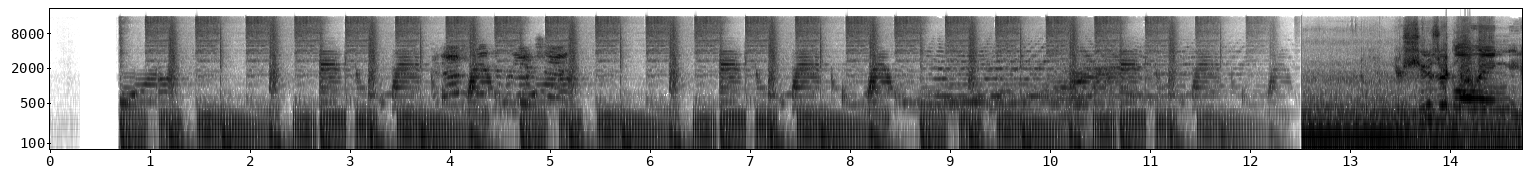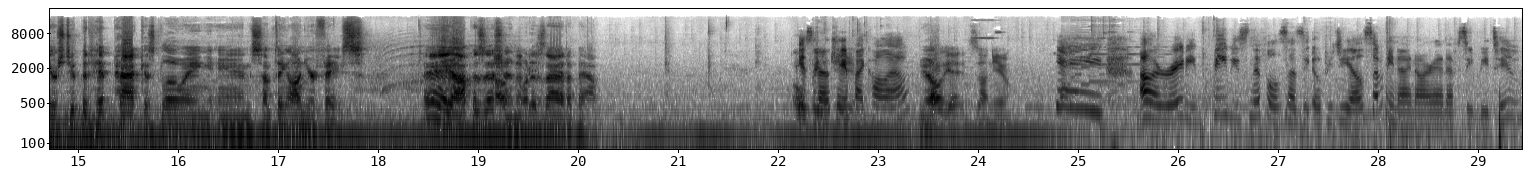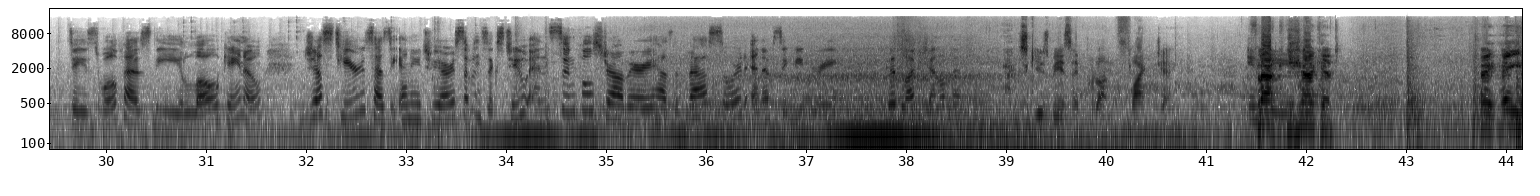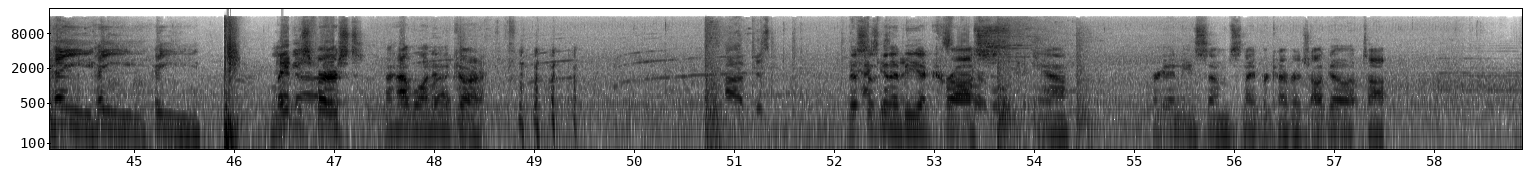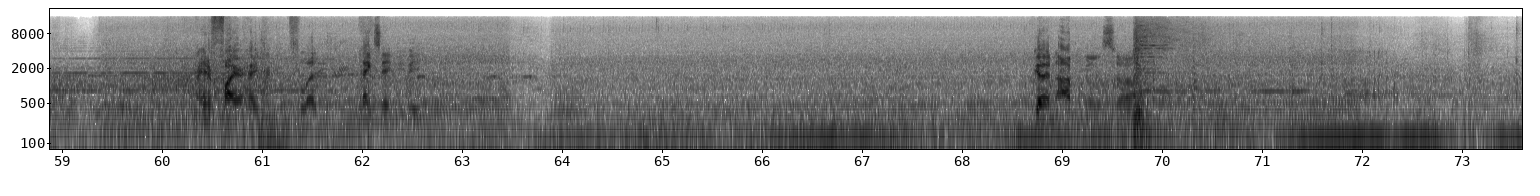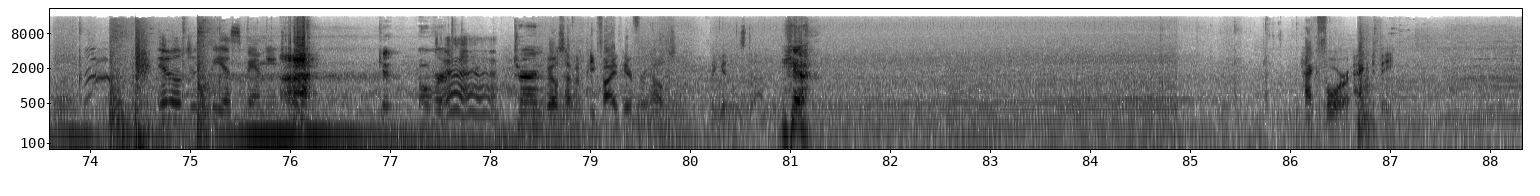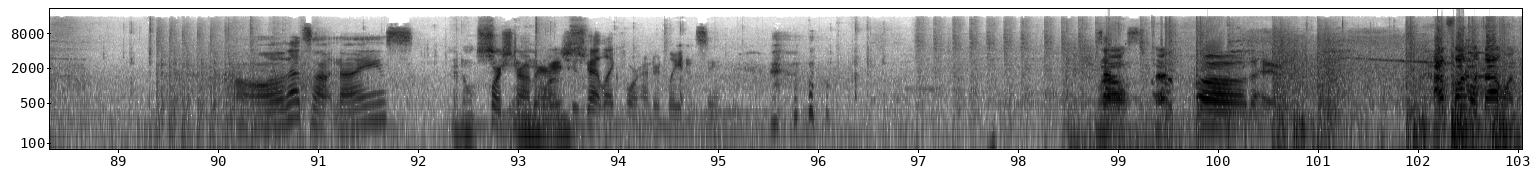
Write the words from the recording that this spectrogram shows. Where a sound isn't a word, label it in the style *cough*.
Glowing, your stupid hip pack is glowing, and something on your face. Hey, opposition, Oh, what that about? Is it okay if I call out? Yep. Oh yeah, it's on you. Yay! Alrighty, Baby Sniffles has the OPGL 79R NFCP2, Dazed Wolf has the LOL Gano, Just Tears has the NHVR 762, and Sinful Strawberry has the Vast Sword NFCP3. Good luck, gentlemen. Excuse me as I put on flak jacket. Flak jacket. Hey, hey, hey, hey, hey. Ladies And, uh, first. I have one in the car. *laughs* Uh, this This is going to be a cross. Yeah. We're going to need some sniper coverage. I'll go up top. I had a fire hydrant and fled. Thanks, APB. Got an optimal, so It'll just be a spammy. Ah! Get over. Ah. Turn. we also have a P5 here for help, so we get this done. *laughs* Yeah. Hack 4, activate. Oh, that's not nice. I don't see Poor Strawberry. anyone. She's got like 400 latency. Well, *laughs* that, Oh, the hair. have fun with that one.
